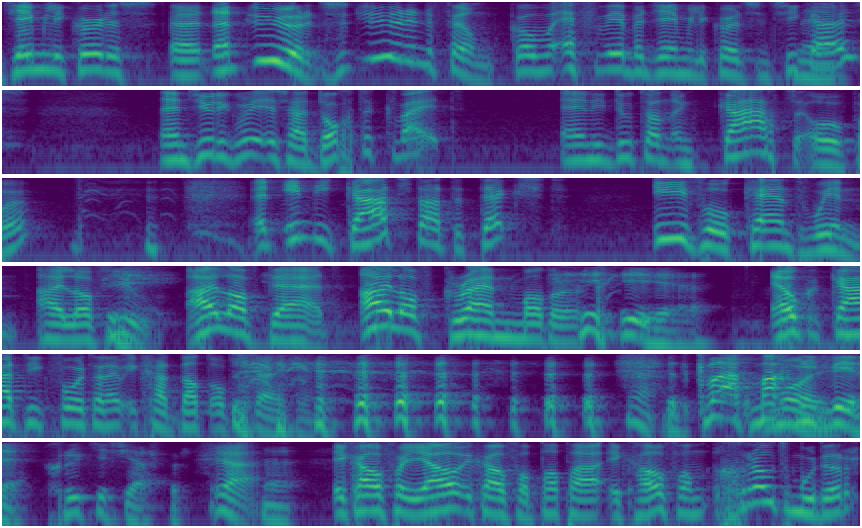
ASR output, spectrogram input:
Jamie Lee Curtis. eh, een uur, het is een uur in de film. Komen we even weer bij Jamie Lee Curtis in het ziekenhuis. En Judy Greer is haar dochter kwijt. En die doet dan een kaart open. en in die kaart staat de tekst: Evil can't win. I love you. I love dad. I love grandmother. ja. Elke kaart die ik voortaan heb, ik ga dat opschrijven. Het kwaad mag Mooi. niet winnen. Groetjes, Jasper. Ja. Ja. Ik hou van jou, ik hou van papa, ik hou van grootmoeder.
